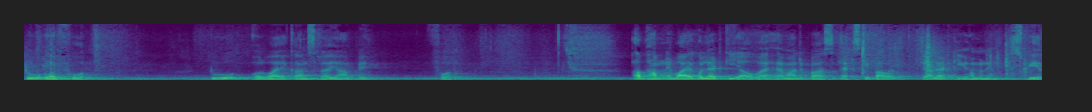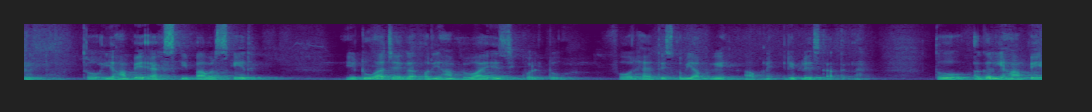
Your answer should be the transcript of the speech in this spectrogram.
टू और फोर टू और y का आंसर है यहाँ पे फोर अब हमने y को लेट किया हुआ है हमारे पास x की पावर क्या लेट की हमने? स्क्वेयर तो यहाँ पे x की पावर स्क्वेयर ये टू आ जाएगा और यहाँ पे y is equal to four है तो इसको भी आपके, आपने रिप्लेस कर देना है। तो अगर यहाँ पे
